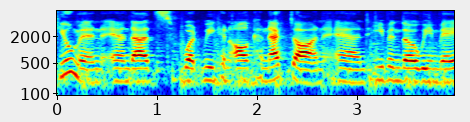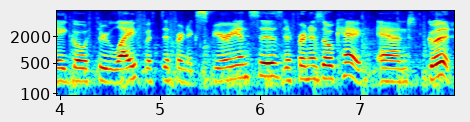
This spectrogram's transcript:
human and that's what we can all connect on and even though we may go through life with different experiences, different is okay and good.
